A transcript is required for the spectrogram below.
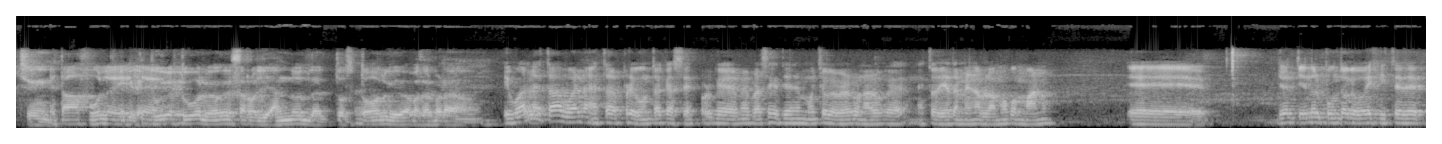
Sí. Estaba full ahí. el ¿viste? estudio estuvo luego desarrollando la- to- todo lo que iba a pasar para. Igual está buena esta pregunta que haces, porque me parece que tiene mucho que ver con algo que en estos días también hablamos con Manu. Eh, yo entiendo el punto que vos dijiste de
